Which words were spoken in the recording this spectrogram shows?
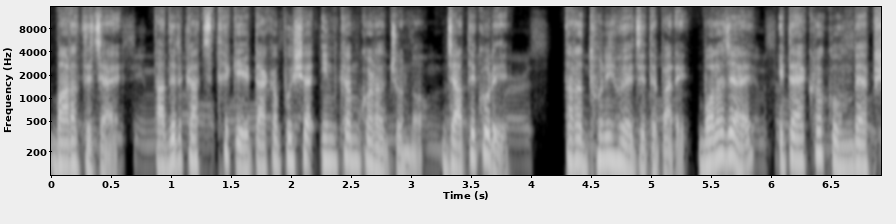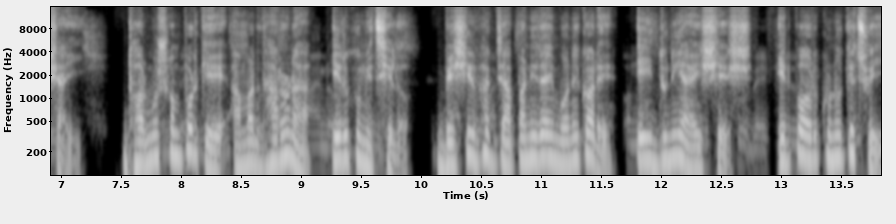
বাড়াতে চায় তাদের কাছ থেকে টাকা পয়সা ইনকাম করার জন্য, যাতে করে তারা ধনী হয়ে যেতে পারে। বলা যায়, এটা একরকম ব্যবসায়ী। ধর্ম সম্পর্কে আমার ধারণা এরকমই ছিল। বেশিরভাগ জাপানিরাই মনে করে, এই দুনিয়ায় শেষ। এরপর কোনো কিছুই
